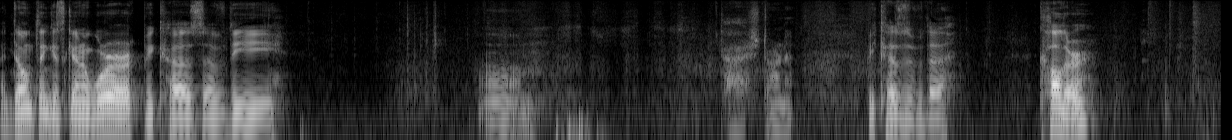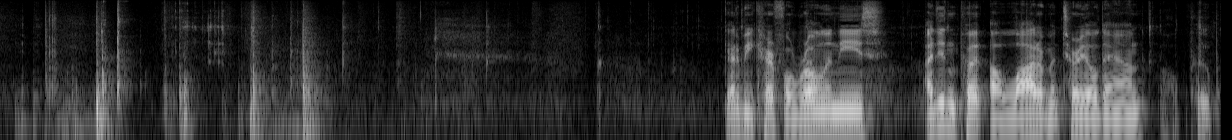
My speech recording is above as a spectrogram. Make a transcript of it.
I don't think it's going to work because of the um, darn it, because of the color. Got to be careful rolling these. I didn't put a lot of material down. Oh, poop.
